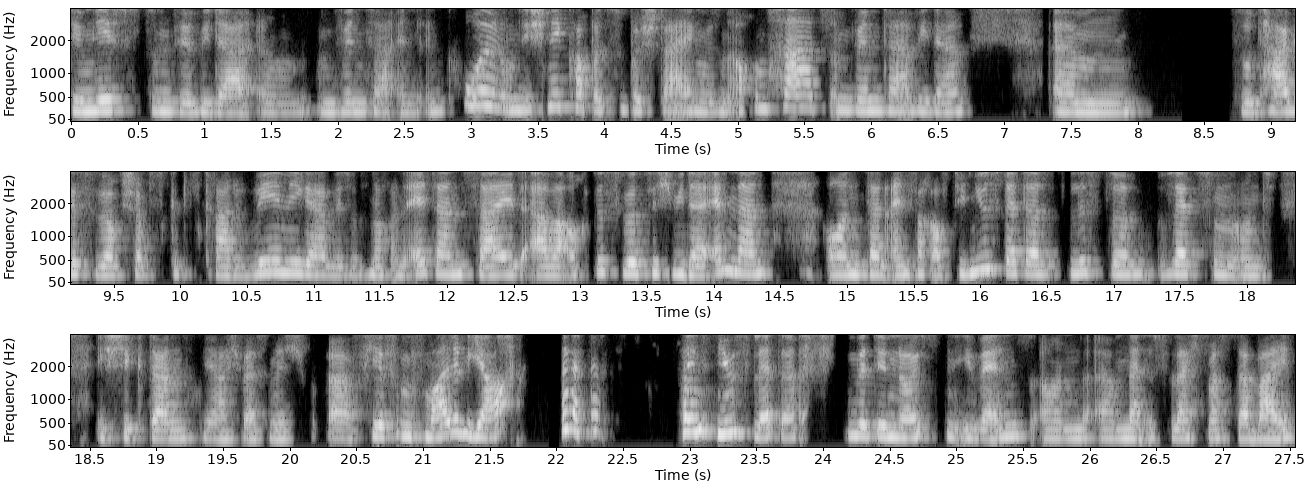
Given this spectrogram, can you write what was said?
Demnächst sind wir wieder ähm, im Winter in, in Polen, um die Schneekoppe zu besteigen. Wir sind auch im Harz im Winter wieder. Ähm, so Tagesworkshops gibt es gerade weniger. Wir sind noch in Elternzeit, aber auch das wird sich wieder ändern und dann einfach auf die Newsletter-Liste setzen und ich schicke dann, ja, ich weiß nicht, äh, vier, fünf Mal im Jahr ein Newsletter mit den neuesten Events und ähm, dann ist vielleicht was dabei.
